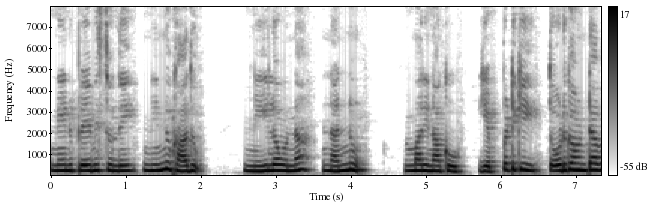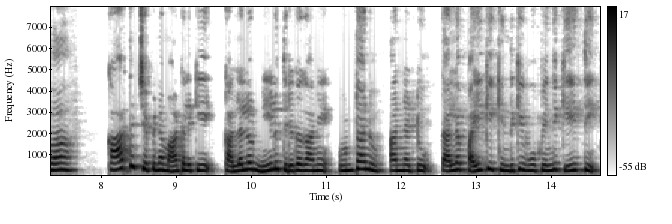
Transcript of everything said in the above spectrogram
నేను ప్రేమిస్తుంది నిన్ను కాదు. నీలో ఉన్న నన్ను. మరి నాకు ఎప్పటికీ తోడుగా ఉంటావా? కార్తిక్ చెప్పిన మాటలకి కళ్ళలో నీళ్ళు తిరగగానే ఉంటాను అన్నట్టు తల పైకి కిందికి ఊపింది కీర్తి.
